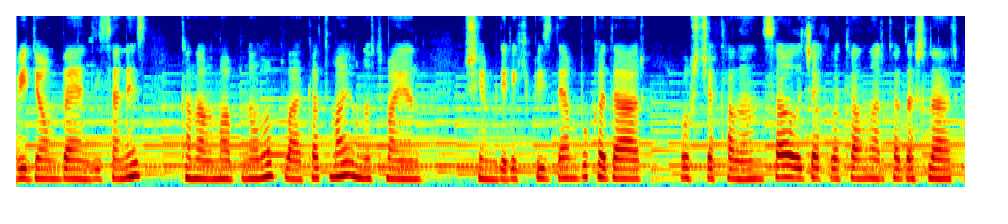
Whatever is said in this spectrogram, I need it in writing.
Videomu beğendiyseniz kanalıma abone olup like atmayı unutmayın. Şimdilik bizden bu kadar. Hoşça kalın, sağlıcakla kalın arkadaşlar.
